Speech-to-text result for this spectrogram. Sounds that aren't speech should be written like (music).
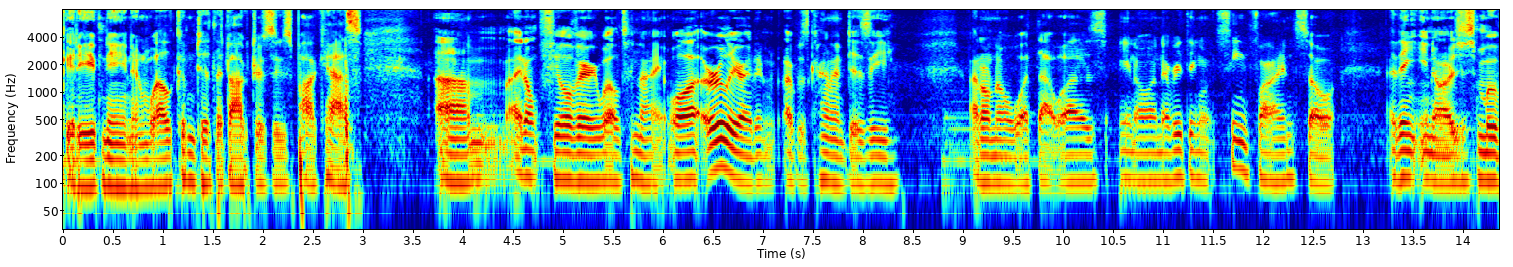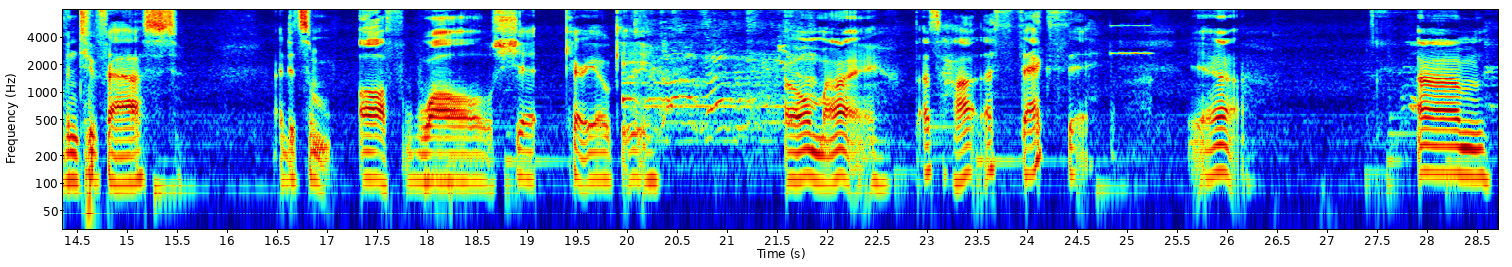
Good evening and welcome to the Dr. Zeus podcast. Um, I don't feel very well tonight. Well, earlier I didn't. I was kind of dizzy. I don't know what that was, you know, and everything seemed fine. So I think you know I was just moving too fast. I did some off-wall shit karaoke. Oh my, that's hot. That's sexy. Yeah. Um.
